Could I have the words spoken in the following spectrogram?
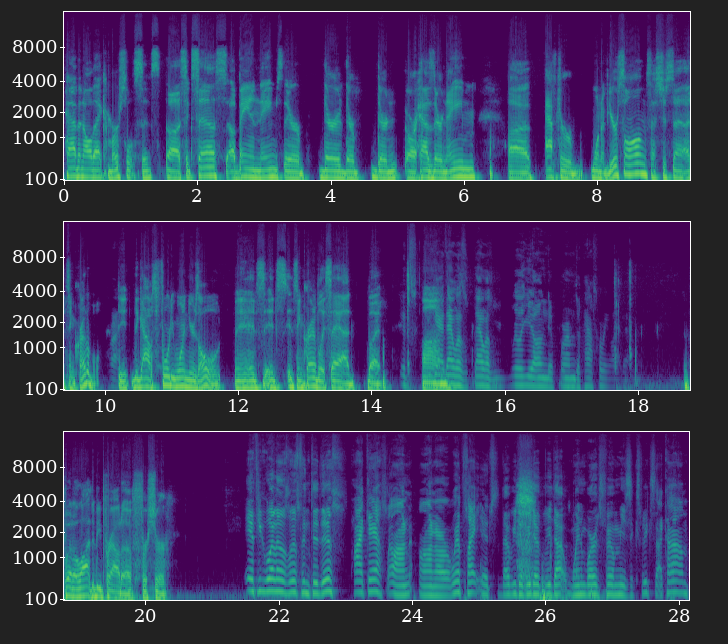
having all that commercial su- uh, success, a band names their their their their or has their name uh, after one of your songs. That's just uh, that's incredible. Right. The, the guy was 41 years old. It's it's it's incredibly sad, but It's yeah, Um, that was that was really young to, for him to pass away like that. but a lot to be proud of for sure. If you want to listen to this podcast on on our website, it's www.whenwordsfilmmusicspeaks.com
